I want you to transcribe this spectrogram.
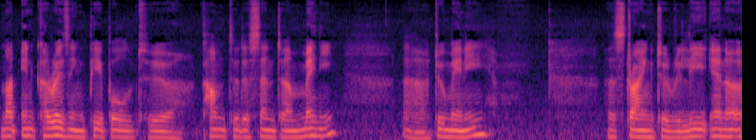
not encouraging people to come to the center many, uh, too many, is trying to really you know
